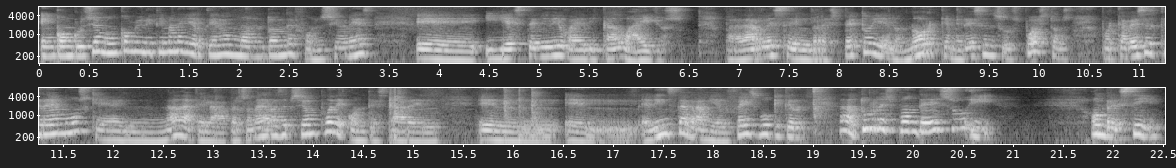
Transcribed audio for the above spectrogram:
En conclusión, un Community Manager tiene un montón de funciones eh, y este vídeo va dedicado a ellos, para darles el respeto y el honor que merecen sus puestos, porque a veces creemos que nada, que la persona de recepción puede contestar el, el, el, el Instagram y el Facebook y que nada, tú responde eso y Hombre, sí,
